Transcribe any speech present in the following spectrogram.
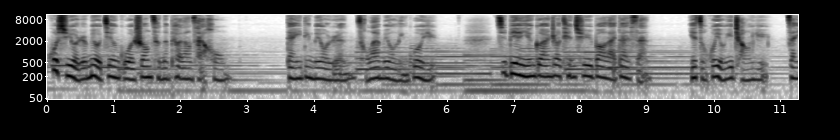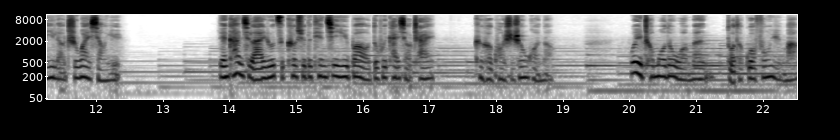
或许有人没有见过双层的漂亮彩虹，但一定没有人从来没有淋过雨。即便严格按照天气预报来带伞，也总会有一场雨在意料之外相遇。连看起来如此科学的天气预报都会开小差。更何况是生活呢？未雨绸缪的我们躲得过风雨吗？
